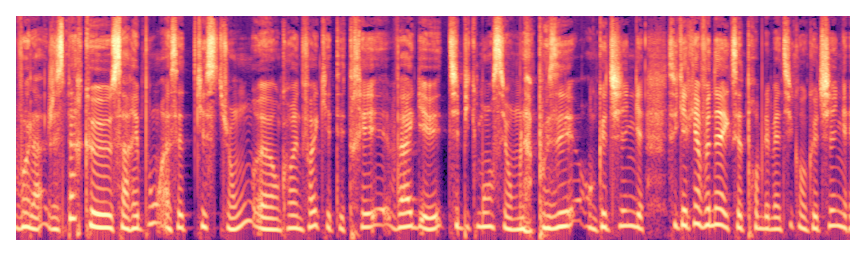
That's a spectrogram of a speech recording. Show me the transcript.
Voilà, j'espère que ça répond à cette question, euh, encore une fois, qui était très vague et typiquement, si on me l'a posée en coaching, si quelqu'un venait avec cette problématique en coaching,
